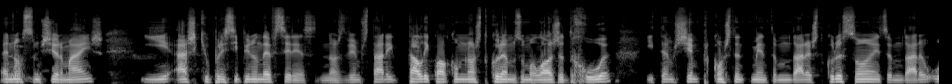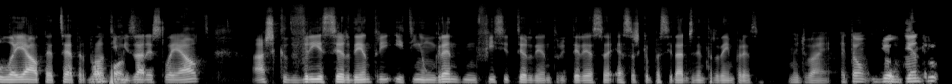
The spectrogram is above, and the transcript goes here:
a não se mexer mais, e acho que o princípio não deve ser esse. Nós devemos estar, tal e qual como nós decoramos uma loja de rua, e estamos sempre constantemente a mudar as decorações, a mudar o layout, etc., para Bom ponto. otimizar esse layout acho que deveria ser dentro e, e tinha um grande benefício de ter dentro e ter essa- essas capacidades dentro da empresa. Muito bem. Então, Diogo, dentro.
